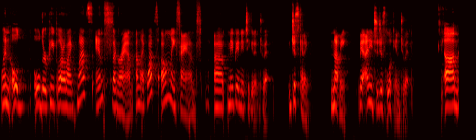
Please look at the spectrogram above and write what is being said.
when old older people are like, "What's Instagram?" I'm like, "What's OnlyFans?" Uh maybe I need to get into it. Just kidding. Not me. I need to just look into it. Um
